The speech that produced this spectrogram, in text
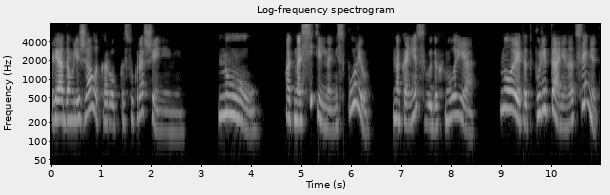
Рядом лежала коробка с украшениями. «Ну, относительно не спорю», — наконец выдохнула я. «Но этот пуританин оценит.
